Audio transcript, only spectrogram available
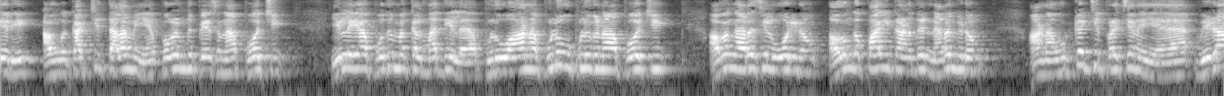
ஏறி அவங்க கட்சி தலைமையை புகழ்ந்து பேசினா போச்சு. இல்லையா பொதுமக்கள் மத்தியில் புழுவான புழு புழுகுனா போச்சு. அவங்க அரசியல் ஓடிடும் அவங்க பாக்கெட்டானது நிரம்பிடும். ஆனால் உட்கட்சி பிரச்சனையை விழா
